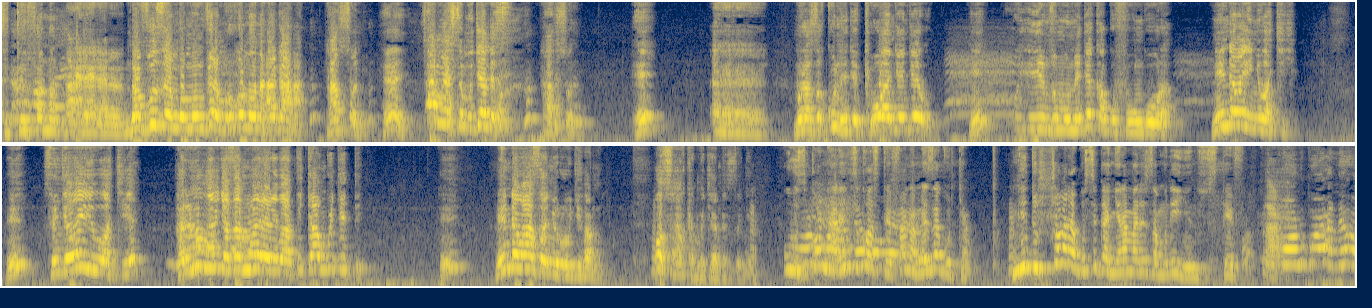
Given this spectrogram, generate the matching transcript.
sitefano ararara, ndavuze ngo mumvire mu rugo none ahangaha nta soni. Sa mwese mugende se. Nta soni. Eh? Muraza kuntegeka iwanjye ngewe Eh? iyi nzu muntegeka gufungura. Ninde wayinyubakiye Eh? si njye wayiyubakiye hari n'umwegeza ntwerera ibati cyangwa igiti? Eh? ninde wazanye urugi hano? Bose hakamugende se nyine. Uzi ko ntarenze ko sitefani ameze gutya? Ntidushobora gusiga nyiramariza muri iyi nzu sitefani mundwaneho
